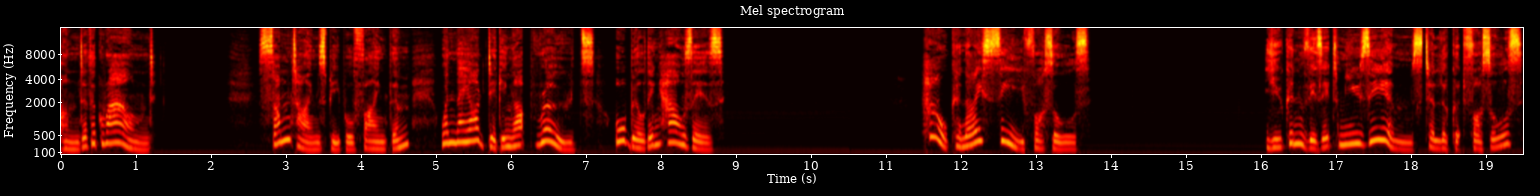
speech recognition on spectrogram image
under the ground. Sometimes people find them when they are digging up roads or building houses. How can I see fossils? You can visit museums to look at fossils,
